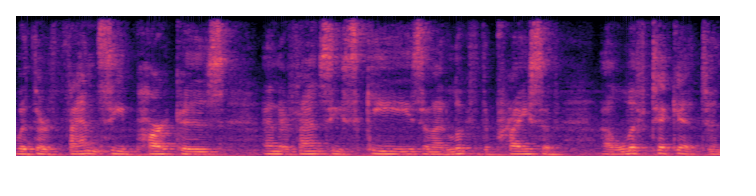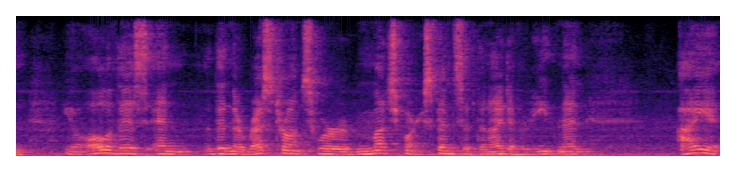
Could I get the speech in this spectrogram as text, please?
with their fancy parkas and their fancy skis and i looked at the price of a lift ticket and you know all of this and then the restaurants were much more expensive than i'd ever eaten and i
